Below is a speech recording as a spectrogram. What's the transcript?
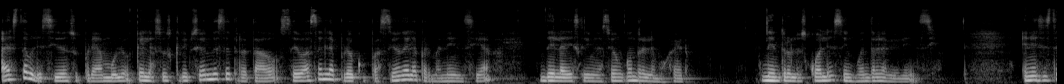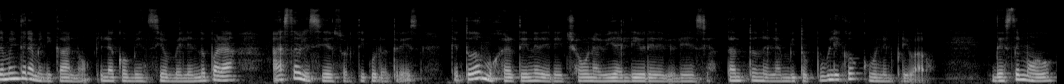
ha establecido en su preámbulo que la suscripción de este tratado se basa en la preocupación de la permanencia de la discriminación contra la mujer dentro de los cuales se encuentra la violencia. En el sistema interamericano, la Convención Belén do Pará ha establecido en su artículo 3 que toda mujer tiene derecho a una vida libre de violencia, tanto en el ámbito público como en el privado. De este modo,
